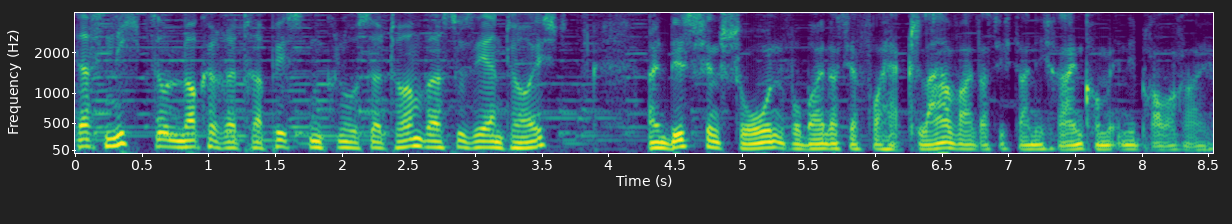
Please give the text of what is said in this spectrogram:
Das nicht so lockere Trappistenkloster Tom, warst du sehr enttäuscht? Ein bisschen schon, wobei das ja vorher klar war, dass ich da nicht reinkomme in die Brauerei.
